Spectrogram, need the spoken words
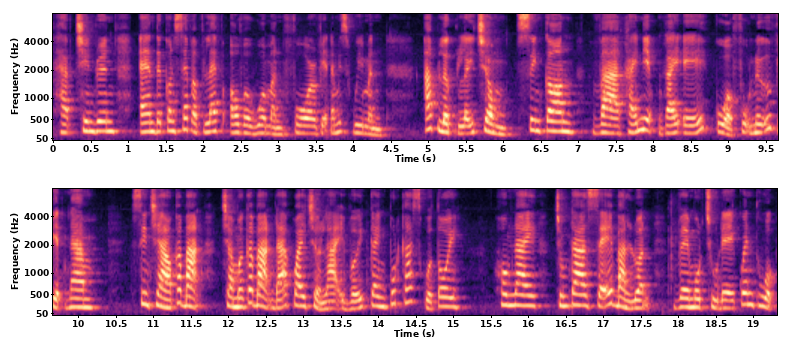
have children, and the concept of leftover woman for Vietnamese women. Áp lực lấy chồng, sinh con và khái niệm gái ế của phụ nữ Việt Nam. Xin chào các bạn, chào mừng các bạn đã quay trở lại với kênh podcast của tôi. Hôm nay chúng ta sẽ bàn luận về một chủ đề quen thuộc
